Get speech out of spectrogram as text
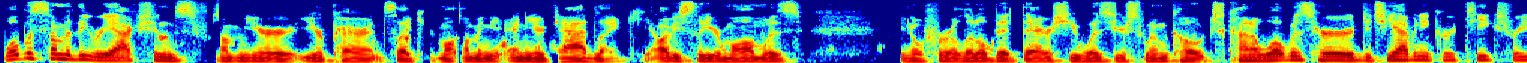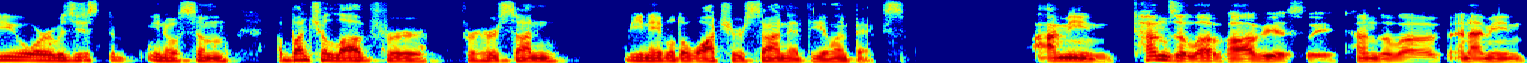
What was some of the reactions from your your parents, like your mom and your, and your dad? Like obviously your mom was you know, for a little bit there, she was your swim coach. Kind of what was her? Did she have any critiques for you, or was just you know some a bunch of love for for her son being able to watch her son at the Olympics? I mean, tons of love, obviously, tons of love, and I mean,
